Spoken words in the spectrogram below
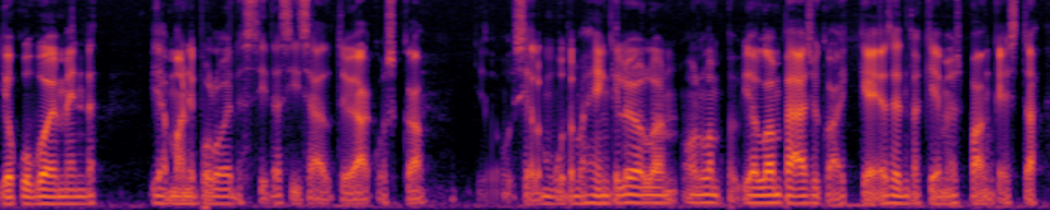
joku voi mennä ja manipuloida sitä sisältöä, koska siellä on muutama henkilö, jolla on, jolla on pääsy kaikkeen ja sen takia myös pankeista –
